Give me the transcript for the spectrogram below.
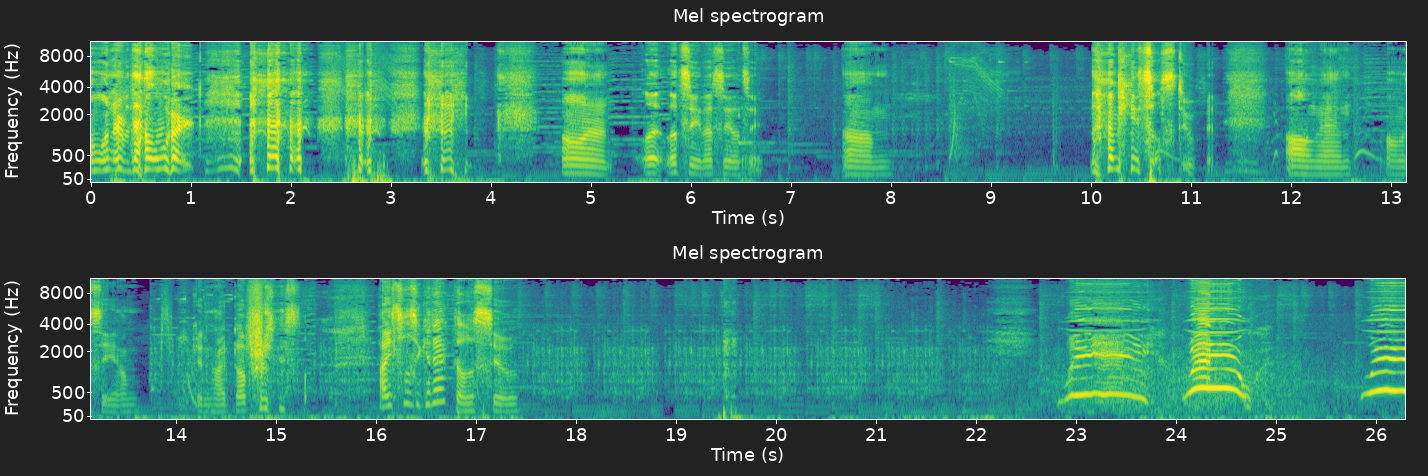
I wonder if that'll work. On. Let, let's see, let's see, let's see. Um. That'd be so stupid. Oh man. Honestly, I'm getting hyped up for this. How are you supposed to connect those two? Wee! Woo! Woo!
